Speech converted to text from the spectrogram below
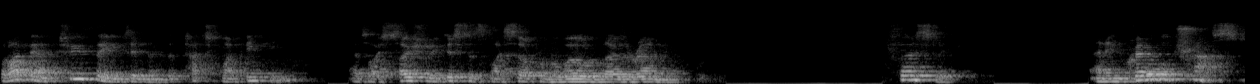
But I found two themes in them that touched my thinking as I socially distanced myself from the world and those around me. Firstly, an incredible trust,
